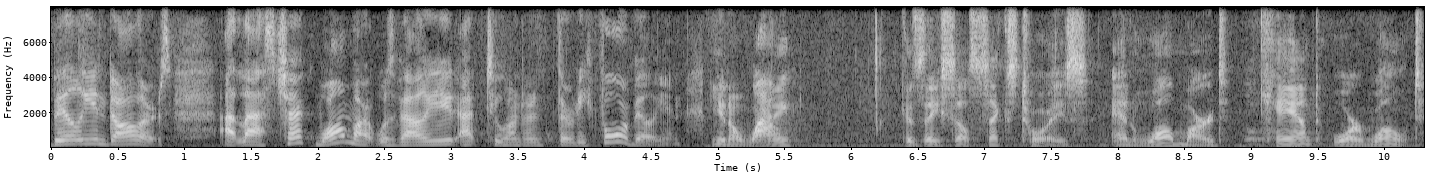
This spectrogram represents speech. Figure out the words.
billion. At last check, Walmart was valued at 234 billion. You know why? Because they sell sex toys, and Walmart can't or won't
